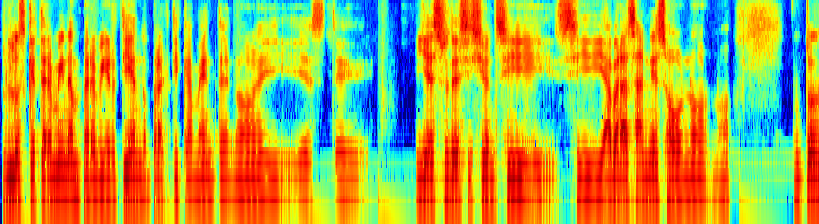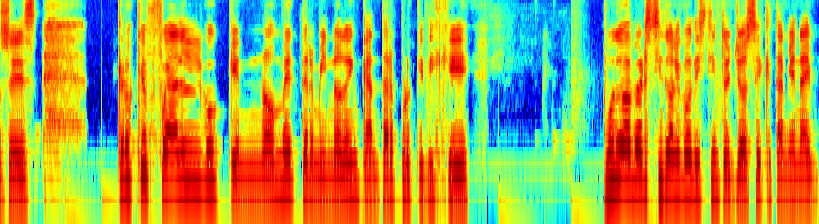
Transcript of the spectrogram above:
los que terminan pervirtiendo prácticamente, ¿no? Y este, y es su decisión si, si abrazan eso o no, ¿no? Entonces, creo que fue algo que no me terminó de encantar porque dije, pudo haber sido algo distinto. Yo sé que también hay,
